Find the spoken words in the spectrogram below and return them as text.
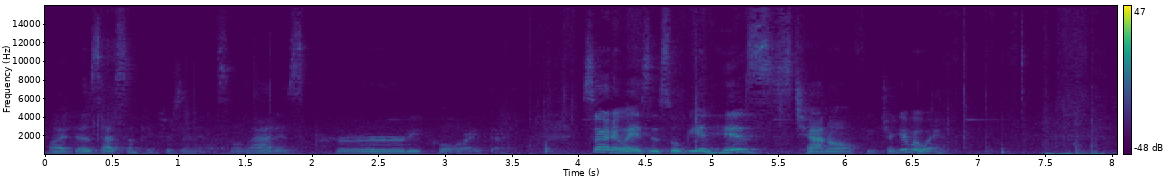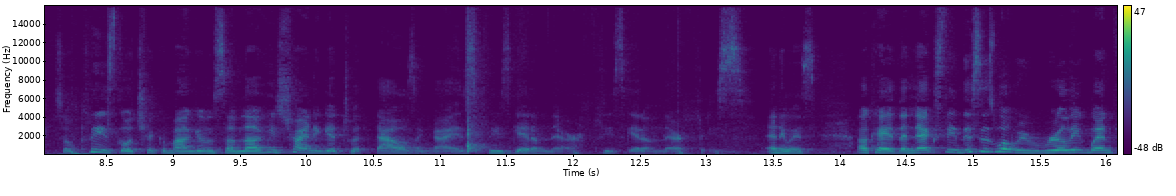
Well, it does have some pictures in it. So that is pretty cool right there. So anyways, this will be in his channel future giveaway. So please go check him out. Give him some love. He's trying to get to a thousand, guys. Please get him there. Please get him there, please. Anyways, okay, the next thing, this is what we really went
